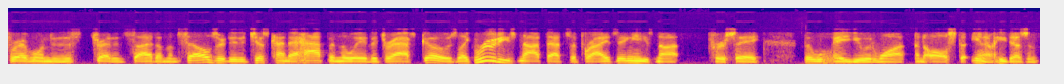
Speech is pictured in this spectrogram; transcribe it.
for everyone to just try to decide on themselves, or did it just kind of happen the way the draft goes? Like Rudy's not that surprising. He's not per se the way you would want an all star. You know, he doesn't.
